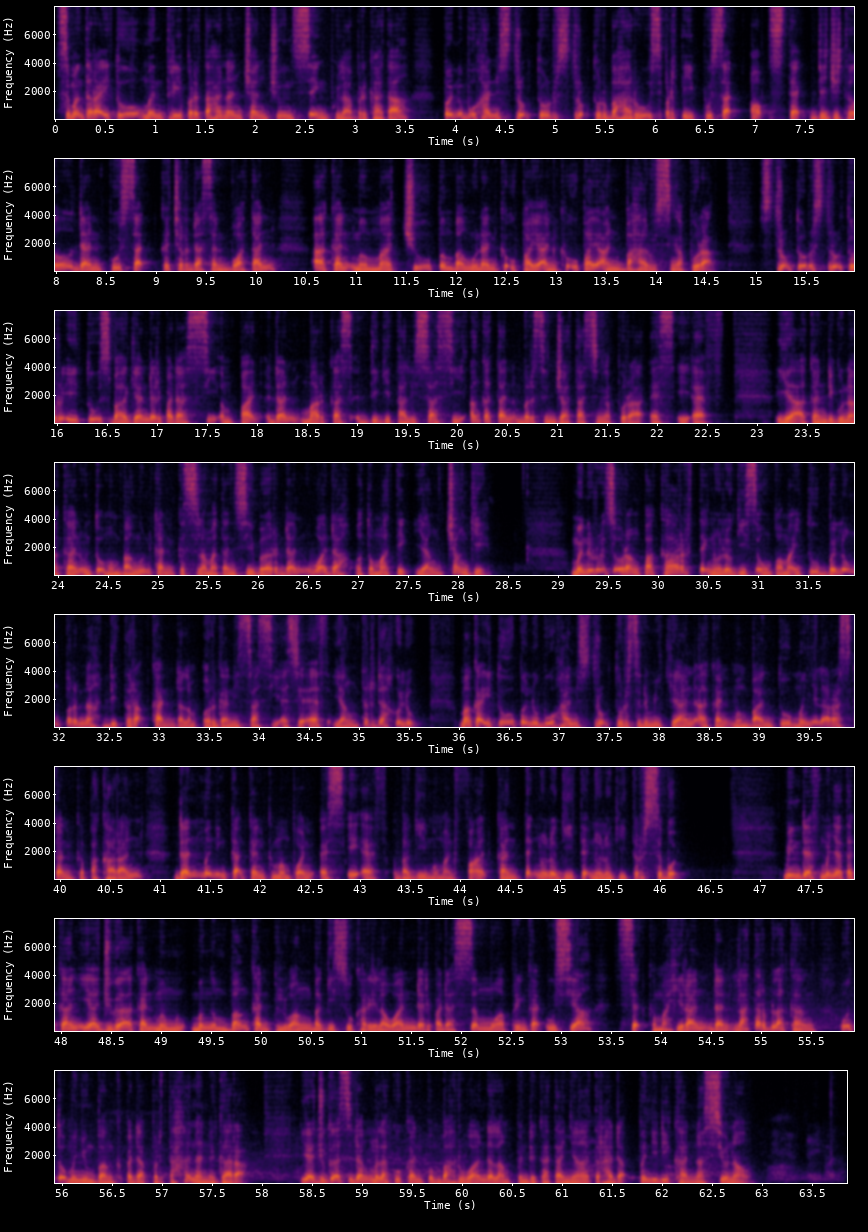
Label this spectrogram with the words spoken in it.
Sementara itu, Menteri Pertahanan Chan Chun Sing pula berkata, penubuhan struktur-struktur baharu seperti Pusat Obstek Digital dan Pusat Kecerdasan Buatan akan memacu pembangunan keupayaan-keupayaan baharu Singapura. Struktur-struktur itu sebahagian daripada C4 dan Markas Digitalisasi Angkatan Bersenjata Singapura SAF. Ia akan digunakan untuk membangunkan keselamatan siber dan wadah automatik yang canggih. Menurut seorang pakar, teknologi seumpama itu belum pernah diterapkan dalam organisasi SAF yang terdahulu. Maka itu, penubuhan struktur sedemikian akan membantu menyelaraskan kepakaran dan meningkatkan kemampuan SAF bagi memanfaatkan teknologi-teknologi tersebut. Mindef menyatakan ia juga akan mengembangkan peluang bagi sukarelawan daripada semua peringkat usia, set kemahiran dan latar belakang untuk menyumbang kepada pertahanan negara. Ia juga sedang melakukan pembaharuan dalam pendekatannya terhadap pendidikan nasional.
